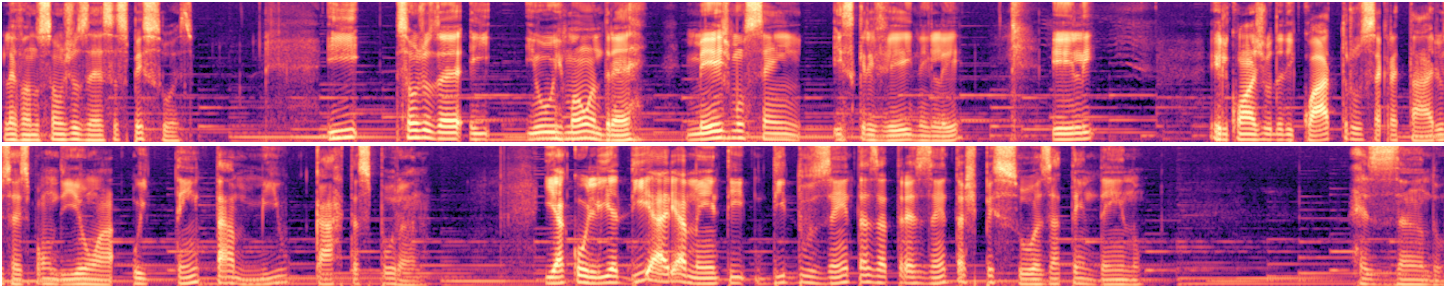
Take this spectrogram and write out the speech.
levando São José essas pessoas. E são José e, e o irmão André, mesmo sem escrever nem ler, ele, ele com a ajuda de quatro secretários respondiam a 80 mil cartas por ano e acolhia diariamente de 200 a 300 pessoas atendendo, rezando,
